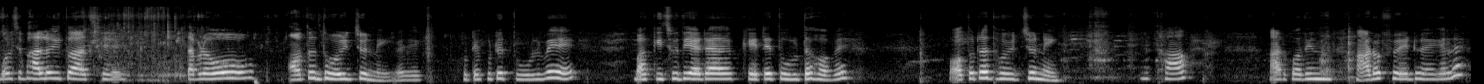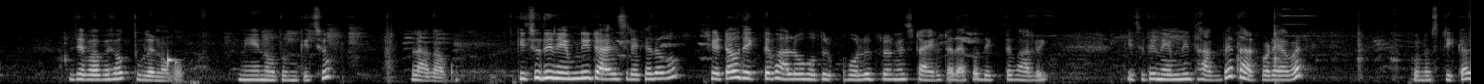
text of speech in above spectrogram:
বলছে, ভালোই তো আছে। তারপরে ও অত ধৈর্য নেই খুঁটে খুঁটে তুলবে বা কিছু দিয়ে এটা কেটে তুলতে হবে। অতটা ধৈর্য নেই। থাক, আর কদিন আরও ফেড হয়ে গেলে যেভাবে হোক তুলে নেব। নিয়ে নতুন কিছু লাগাবো। কিছুদিন এমনি টাইলস রেখে দেবো। সেটাও দেখতে ভালো হলুদ রঙের স্টাইলটা দেখো, দেখতে ভালোই। কিছুদিন এমনি থাকবে, তারপরে আবার কোনো স্টিকার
